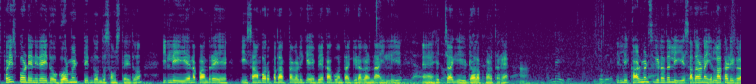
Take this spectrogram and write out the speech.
ಸ್ಪೈಸ್ ಬೋರ್ಡ್ ಏನಿದೆ, ಇದು ಗೌರ್ಮೆಂಟಿಂದ ಒಂದು ಸಂಸ್ಥೆ ಇದು. ಇಲ್ಲಿ ಏನಪ್ಪ ಅಂದರೆ, ಈ ಸಾಂಬಾರು ಪದಾರ್ಥಗಳಿಗೆ ಬೇಕಾಗುವಂಥ ಗಿಡಗಳನ್ನ ಇಲ್ಲಿ ಹೆಚ್ಚಾಗಿ ಡೆವಲಪ್ ಮಾಡ್ತಾರೆ. ಇಲ್ಲಿ ಕಾಳ್ಮೆಣ್ಸ್ ಗಿಡದಲ್ಲಿ ಈ ಸಾಧಾರಣ ಎಲ್ಲ ತಳಿಗಳ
